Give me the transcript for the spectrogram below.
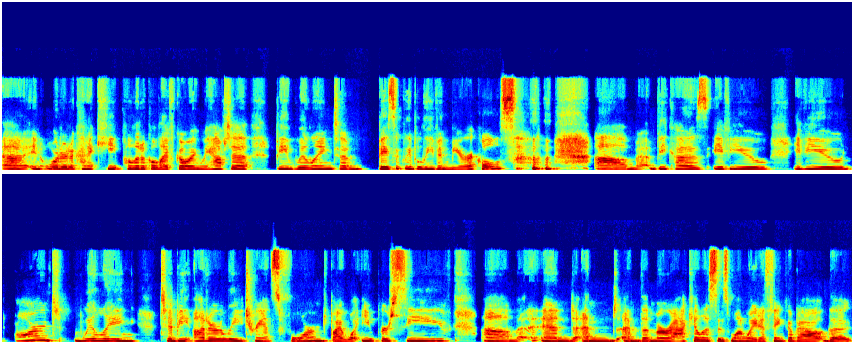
uh, in order to kind of keep political life going, we have to be willing to basically believe in miracles, um, because if you if you aren't willing to be utterly transformed by what you perceive, um, and and and the miraculous is one way to think about the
